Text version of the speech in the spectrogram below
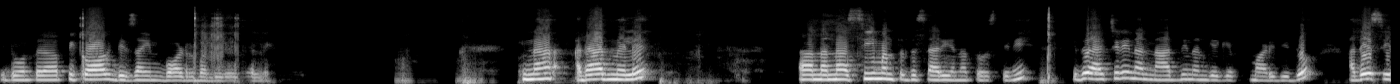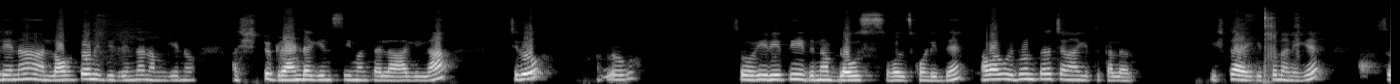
ಇದು ಒಂಥರ ಪಿಕಾಕ್ ಡಿಸೈನ್ ಬಾರ್ಡರ್ ಬಂದಿದೆ ಇದರಲ್ಲಿ. ಇನ್ನ ಅದಾದ್ಮೇಲೆ ನನ್ನ ಸೀಮಂತದ ಸ್ಯಾರಿಯನ್ನ ತೋರಿಸ್ತೀನಿ. ಇದು ಆಕ್ಚುಲಿ ನನ್ನ ನಾದ್ನಿ ನನಗೆ ಗಿಫ್ಟ್ ಮಾಡಿದ್ದು. ಅದೇ ಸೀರೆನ ಲಾಕ್ ಡೌನ್ ಇದ್ದಿದ್ರಿಂದ ನಮ್ಗೇನು ಅಷ್ಟು ಗ್ರ್ಯಾಂಡ್ ಆಗಿ ಸೀಮಂತ ಎಲ್ಲ ಆಗಿಲ್ಲ. ಚಿರು ಸೊ ಈ ರೀತಿ ಇದನ್ನ ಬ್ಲೌಸ್ ಹೊಲ್ಸ್ಕೊಂಡಿದ್ದೆ. ಅವಾಗ ಇದು ಒಂಥರ ಚೆನ್ನಾಗಿತ್ತು ಕಲರ್ ಇಷ್ಟ ಆಗಿತ್ತು ನನಗೆ. ಸೊ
